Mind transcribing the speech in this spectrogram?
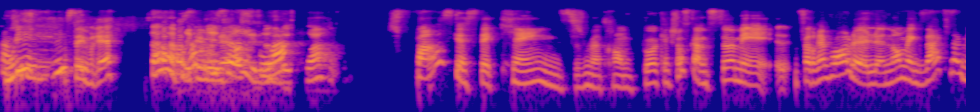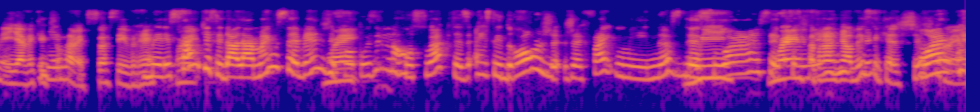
quand oui, c'est vrai. Ça, ça pris combien de temps, Je pense que c'était 15, si je ne me trompe pas, quelque chose comme ça, mais il euh, faudrait voir le, nombre exact, là, mais il y avait quelque chose avec ça, c'est vrai. Mais il semble que c'est dans la même semaine, j'ai proposé le nom soi, puis tu as dit hey, c'est drôle, je, je, fête mes noces de oui. soie. Oui, il faudrait regarder c'est quel chiffre. Ouais.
